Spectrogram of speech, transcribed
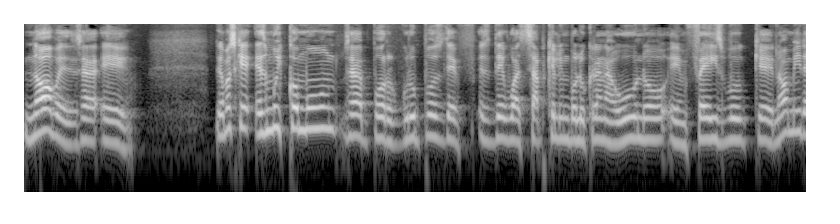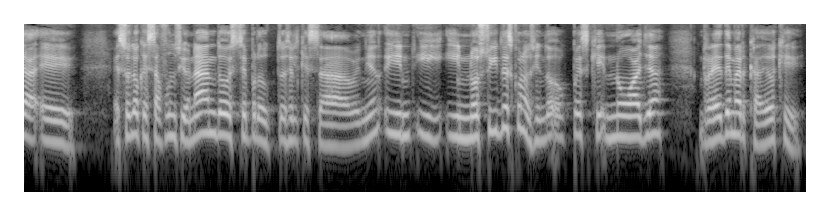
No, pues, o sea, eh, digamos que es muy común, o sea, por grupos de, de, WhatsApp que lo involucran a uno, en Facebook, que no, mira, eh, eso es lo que está funcionando, este producto es el que está vendiendo. Y, y, y no estoy desconociendo, pues, que no haya redes de mercadeo que,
